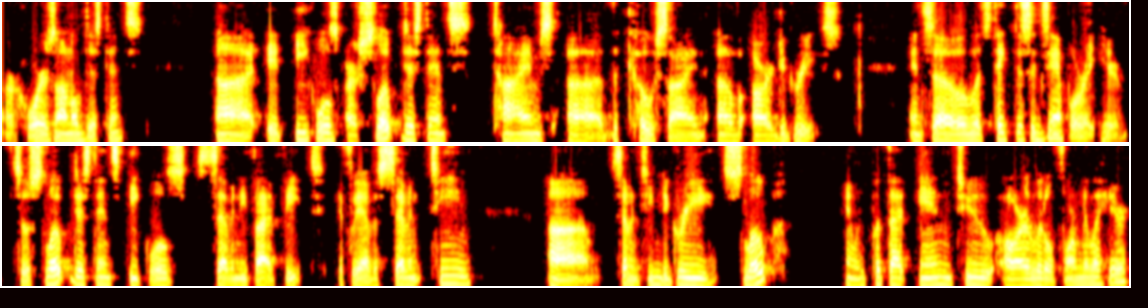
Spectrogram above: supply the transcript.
our horizontal distance. Uh, it equals our slope distance times uh, the cosine of our degrees. And so let's take this example right here. So slope distance equals 75 feet. If we have a 17, um, 17 degree slope, and we put that into our little formula here,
